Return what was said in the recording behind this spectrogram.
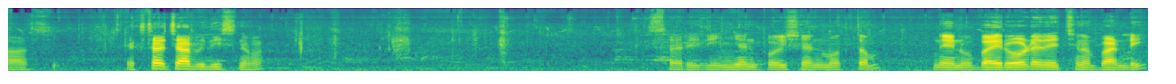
ఆర్సీ ఎక్స్ట్రా చార్జ్ తీసినావా? సార్ ఇది ఇంజన్ పొజిషన్ మొత్తం. నేను బై రోడ్ తెచ్చిన బండి.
